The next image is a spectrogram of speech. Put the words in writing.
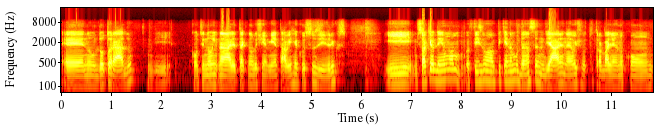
é, no doutorado de continuo na área de tecnologia ambiental e recursos hídricos. E só que eu dei uma, eu fiz uma pequena mudança de área, né? Hoje eu estou trabalhando com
